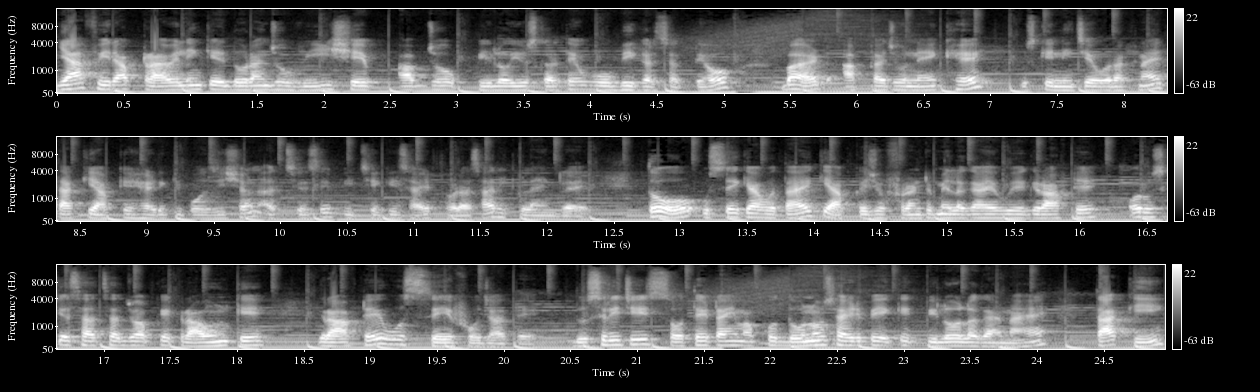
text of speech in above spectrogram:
या फिर आप ट्रैवलिंग के दौरान जो वी शेप आप जो पिलो यूज़ करते हो, वो भी कर सकते हो। बट आपका जो नेक है, उसके नीचे वो रखना है ताकि आपके हेड की पोजीशन अच्छे से पीछे की साइड थोड़ा सा रिक्लाइन रहे। तो उससे क्या होता है कि आपके जो फ्रंट में लगाए हुए ग्राफ्ट है और उसके साथ साथ जो आपके क्राउन के ग्राफ्ट है, वो सेफ़ हो जाते हैं। दूसरी चीज़, सोते टाइम आपको दोनों साइड पे एक एक पिलो लगाना है ताकि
